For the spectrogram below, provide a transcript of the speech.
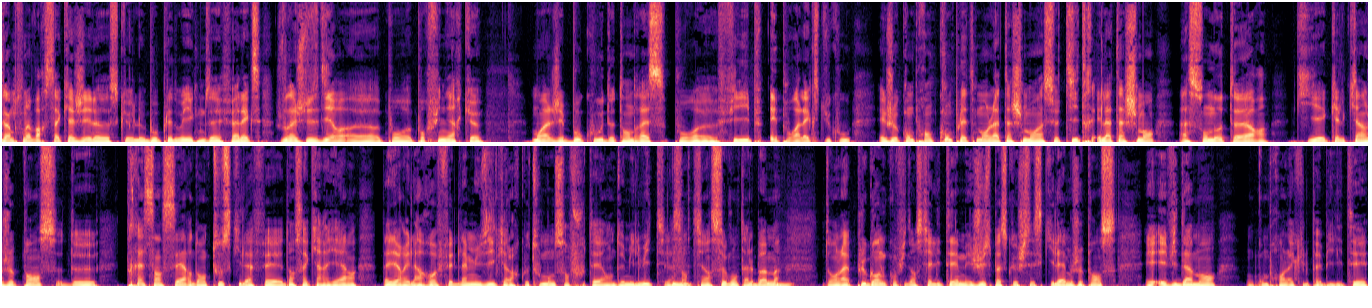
l'impression d'avoir saccagé le, ce que le beau plaidoyer que nous avait fait Alex. Je voudrais juste dire, euh, pour, pour finir, que moi, j'ai beaucoup de tendresse pour euh, Philippe et pour Alex, du coup, et que je comprends complètement l'attachement à ce titre et l'attachement à son auteur, qui est quelqu'un, je pense, de très sincère dans tout ce qu'il a fait dans sa carrière. D'ailleurs, il a refait de la musique alors que tout le monde s'en foutait en 2008. Il a Mm. sorti un second album Mm. dans la plus grande confidentialité, mais juste parce que je sais ce qu'il aime, je pense. Et évidemment, on comprend la culpabilité,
